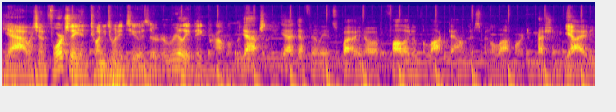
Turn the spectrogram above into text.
Yeah, which unfortunately in 2022 is a really big problem. Yeah, yeah, definitely. It's you know a fallout of the lockdown. There's been a lot more depression, Yeah. anxiety.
